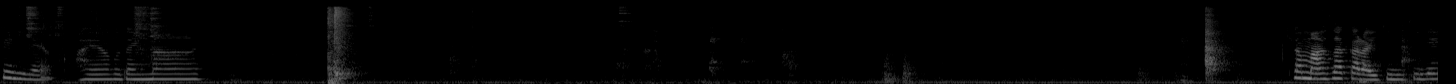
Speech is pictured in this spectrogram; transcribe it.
ケイリだよおはようございますも朝から一日元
